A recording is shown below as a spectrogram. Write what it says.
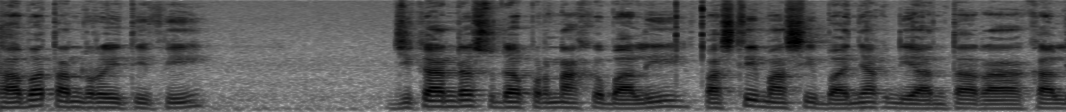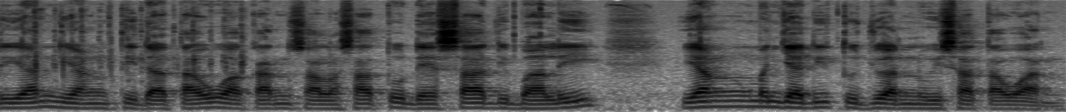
Sahabat Android TV, jika Anda sudah pernah ke Bali, pasti masih banyak di antara kalian yang tidak tahu akan salah satu desa di Bali yang menjadi tujuan wisatawan.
